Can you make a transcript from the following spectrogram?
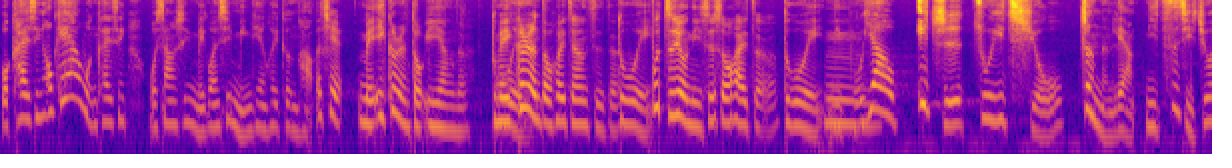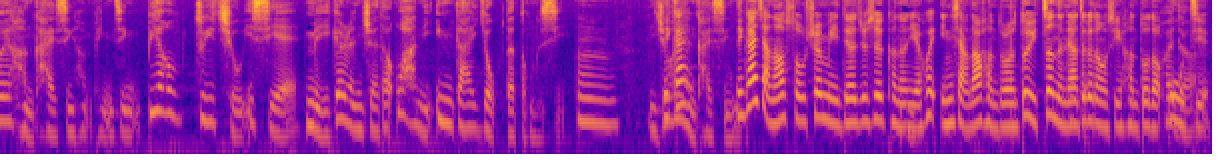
我开心，OK 啊，我很开心；我伤心，没关系，明天会更好。而且每一个人都一样的，每个人都会这样子的，对不只有你是受害者。对你不要一直追求正能量，你自己就会很开心、很平静。不要追求一些每个人觉得哇你应该有的东西，嗯，你就该很开心你。刚才讲到 social media，就是可能也会影响到很多人对于正能量这个东西很多的误解。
